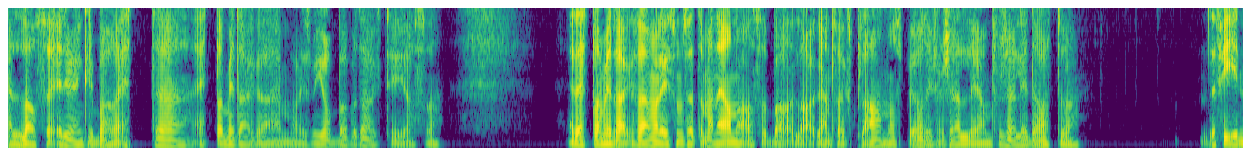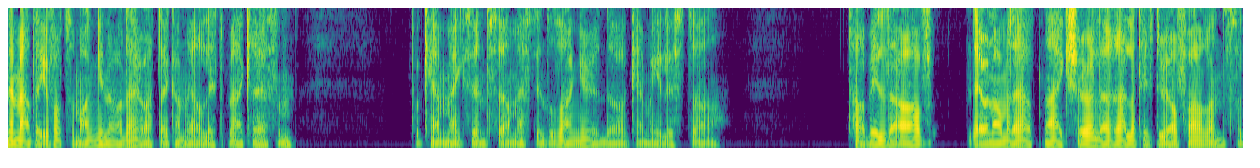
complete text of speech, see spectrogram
ellers så er det jo egentlig bare etter ettermiddager, jeg må liksom jobbe på dagtid, altså. Et ettermiddag så jeg må liksom sette meg ned nå og så bare lage en slags plan og spørre de forskjellige om forskjellige datoer det fine med at jeg har fått så mange nå, det er jo at jeg kan være litt mer kresen på hvem jeg syns ser mest interessant ut, og hvem jeg har lyst til å ta bilde av. Det er jo noe med det at når jeg sjøl er relativt uerfaren, så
